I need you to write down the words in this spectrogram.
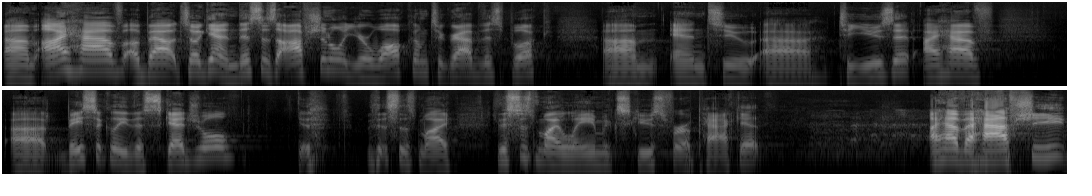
um, I have about, so again, this is optional. You're welcome to grab this book um, and to, uh, to use it. I have uh, basically the schedule. this, is my, this is my lame excuse for a packet. I have a half sheet.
